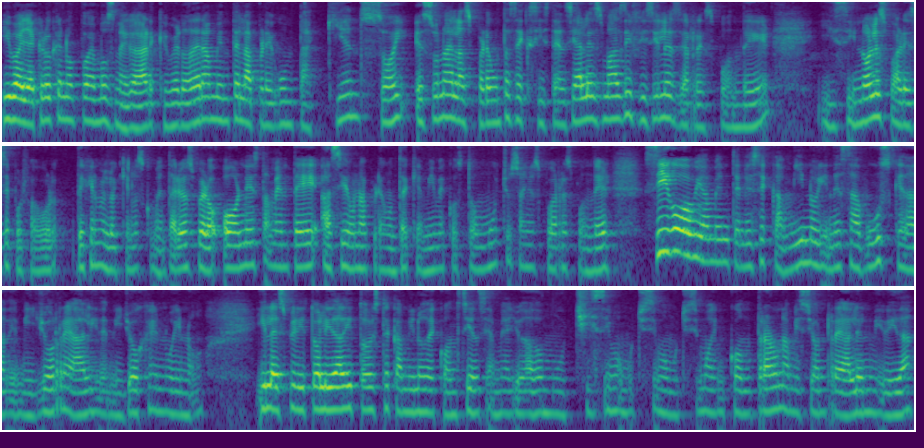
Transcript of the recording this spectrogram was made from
Y vaya, creo que no podemos negar que verdaderamente la pregunta ¿quién soy? es una de las preguntas existenciales más difíciles de responder Y si no les parece, por favor, déjenmelo aquí en los comentarios. Pero honestamente ha sido una pregunta que a mí me costó muchos años poder responder. Sigo obviamente en ese camino y en esa búsqueda de mi yo real y de mi yo genuino. Y la espiritualidad y todo este camino de conciencia me ha ayudado muchísimo, muchísimo, muchísimo a encontrar una misión real en mi vida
